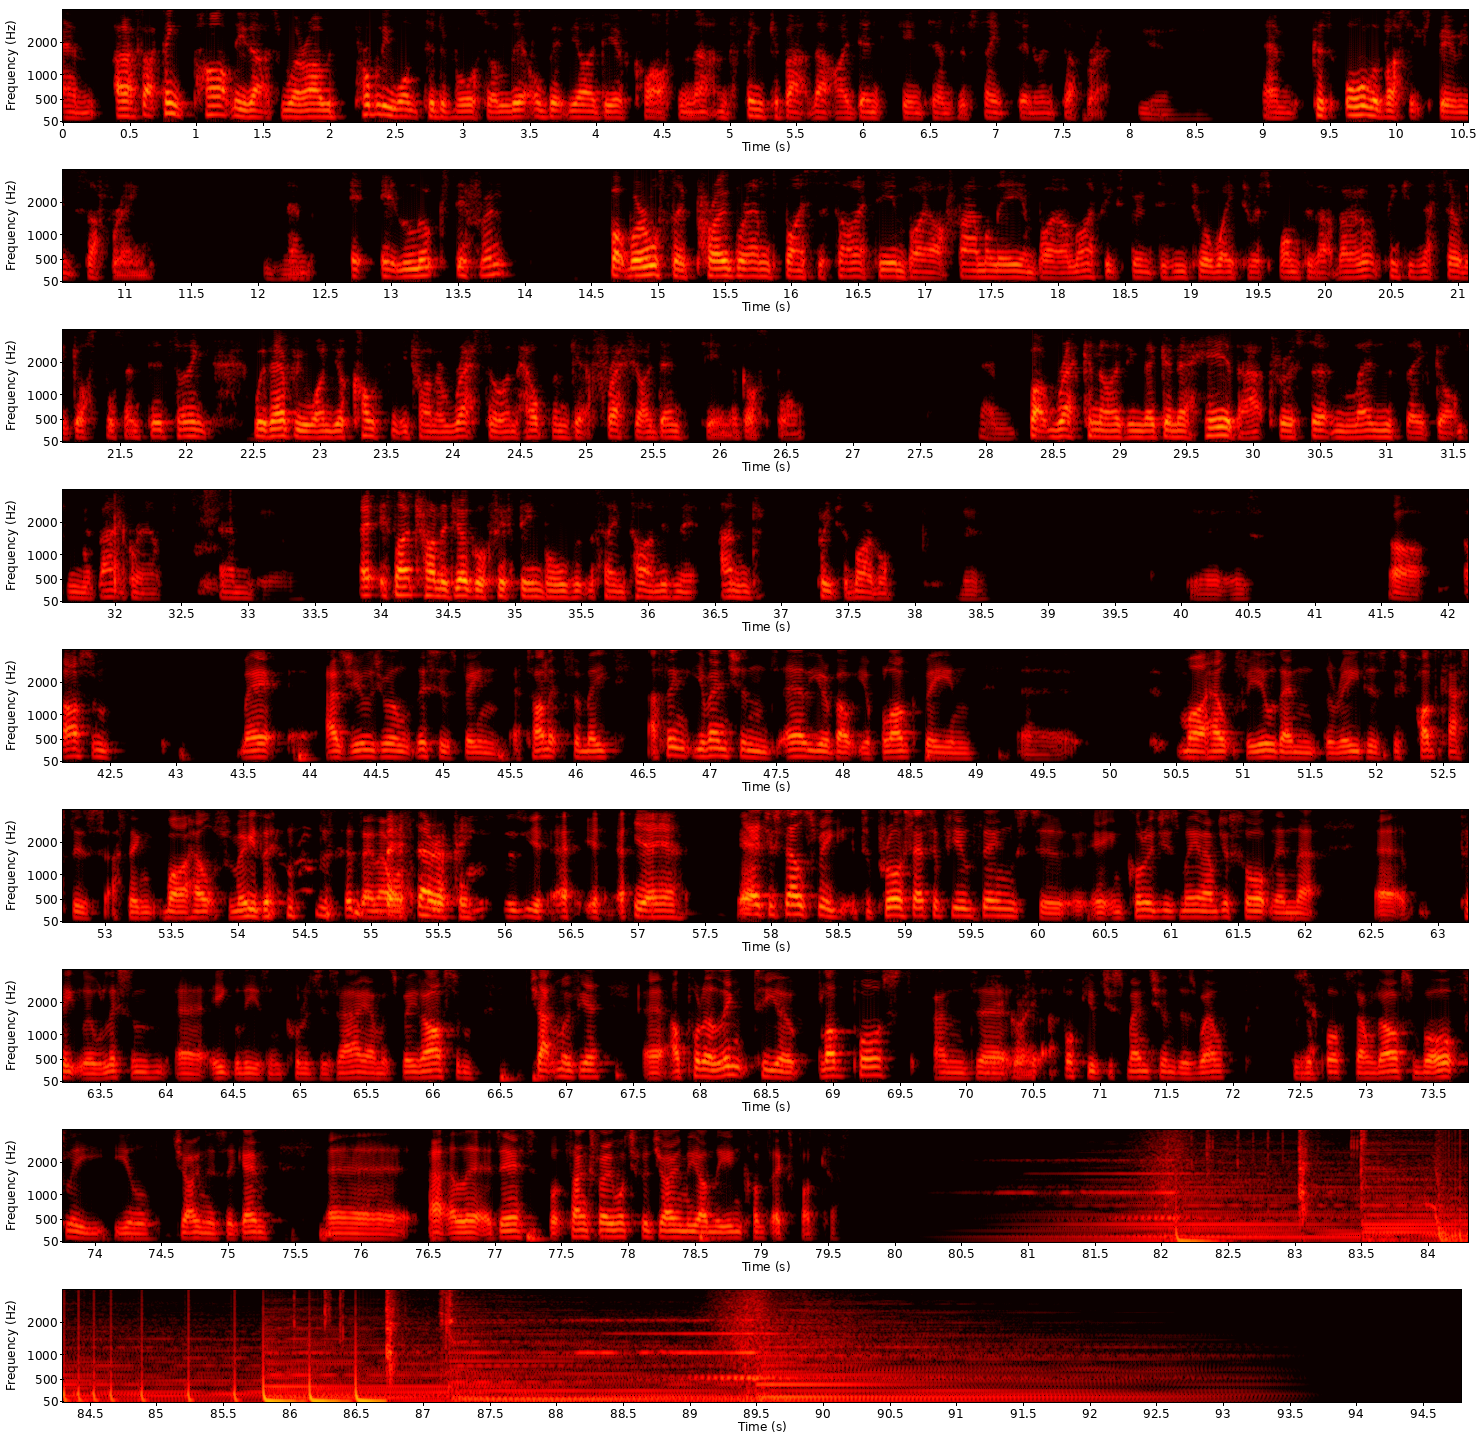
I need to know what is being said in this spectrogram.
Um, and I think partly that's where I would probably want to divorce a little bit the idea of class and that, and think about that identity in terms of saint, sinner, and sufferer. Yeah. Because um, all of us experience suffering. Mm-hmm. Um, it, it looks different, but we're also programmed by society and by our family and by our life experiences into a way to respond to that that I don't think is necessarily gospel centered. So I think with everyone, you're constantly trying to wrestle and help them get fresh identity in the gospel. Um, but recognizing they're going to hear that through a certain lens they've got from the background. Um, it's like trying to juggle 15 balls at the same time, isn't it? And preach the Bible. Yeah. Yeah, it is. Oh, awesome mate, as usual, this has been a tonic for me. I think you mentioned earlier about your blog being uh, more help for you than the readers. This podcast is, I think, more help for me than than our therapy. Yeah, yeah, yeah, yeah. Yeah, it just helps me to process a few things. To it encourages me, and I'm just hoping that uh, people who listen uh, equally as encouraged as I am. It's been awesome chatting with you. Uh, I'll put a link to your blog post and uh, yeah, to that book you've just mentioned as well because yeah. they both sound awesome. But hopefully you'll join us again uh, at a later date. But thanks very much for joining me on the In Context podcast.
